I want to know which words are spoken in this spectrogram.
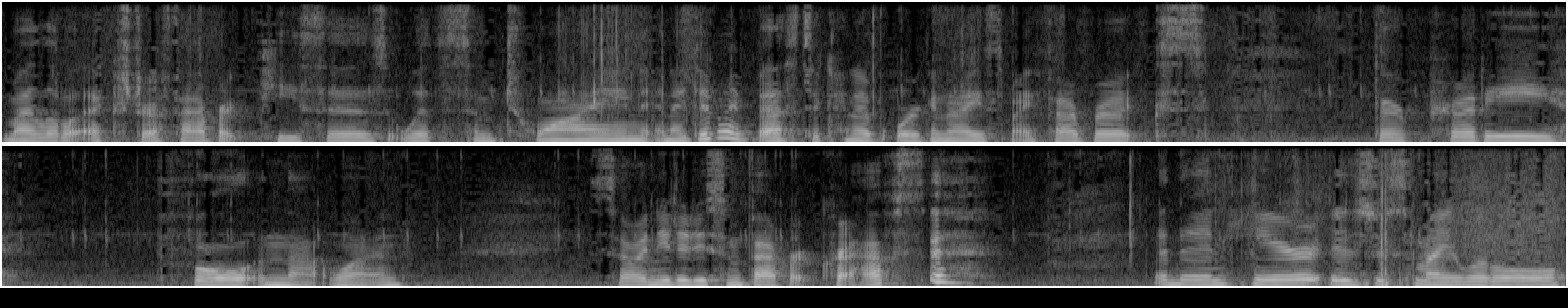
my little extra fabric pieces with some twine, and I did my best to kind of organize my fabrics. They're pretty full in that one. So I need to do some fabric crafts. and then here is just my little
